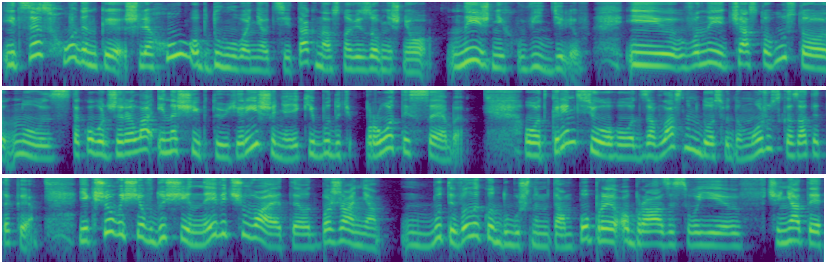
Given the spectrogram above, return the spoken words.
І це сходинки шляху обдумування ці, так, на основі зовнішнього нижніх відділів. І вони часто густо ну, з такого джерела і нашіптують рішення, які будуть проти себе. От, Крім цього, от, за власним досвідом можу сказати таке: якщо ви ще в душі не відчуваєте от, бажання бути великодушним, там, попри образи свої, вчиняти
